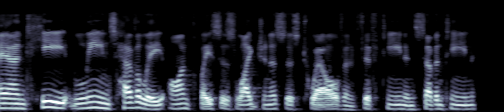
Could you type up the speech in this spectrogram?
And he leans heavily on places like Genesis 12 and 15 and 17,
